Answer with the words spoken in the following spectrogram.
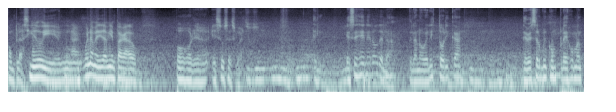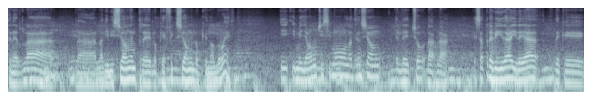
complacido y en una buena medida bien pagado por eh, esos esfuerzos. ese género de la, de la novela histórica debe ser muy complejo mantener la, la, división entre lo que es ficción y lo que no lo es. Y, y me llama muchísimo la atención el hecho, la, esa atrevida idea de que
